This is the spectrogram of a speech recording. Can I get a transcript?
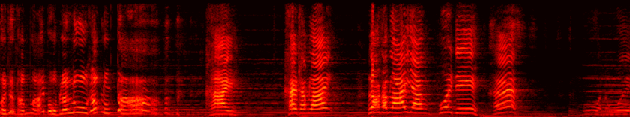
มันจะทำร้ายผมและลูกครับหลวงตา ใคร ใครทำร้าย เราทำร้ายยังพูดให้ดีฮะมั่วนะเว้ย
